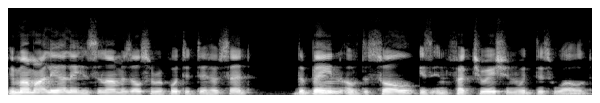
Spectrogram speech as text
Imam Ali alayhi is also reported to have said, The bane of the soul is infatuation with this world.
